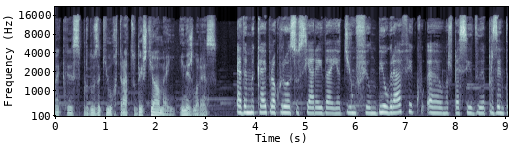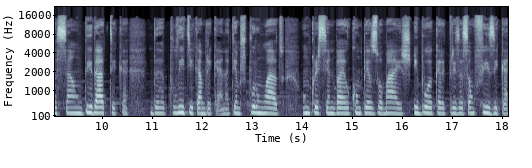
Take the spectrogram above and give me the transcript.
é que se produz aqui o retrato deste homem, Inês Lourenço? Adam McKay procurou associar a ideia de um filme biográfico a uma espécie de apresentação didática da política americana. Temos, por um lado, um Christian Bale com peso a mais e boa caracterização física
